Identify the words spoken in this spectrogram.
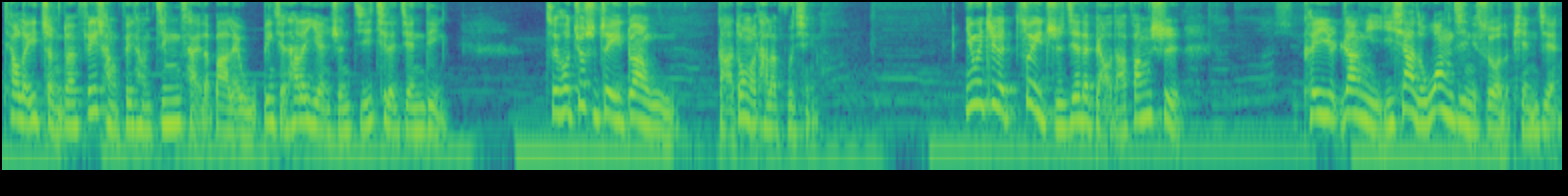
跳了一整段非常非常精彩的芭蕾舞，并且他的眼神极其的坚定。最后就是这一段舞打动了他的父亲，因为这个最直接的表达方式，可以让你一下子忘记你所有的偏见。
